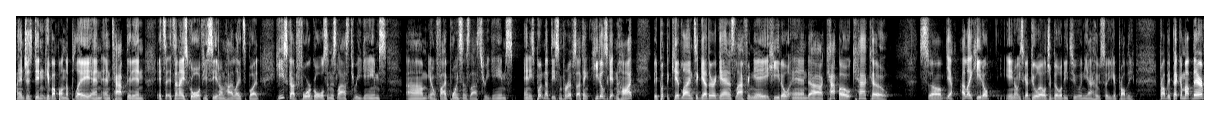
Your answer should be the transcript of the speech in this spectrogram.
and just didn't give up on the play and and tapped it in. It's it's a nice goal if you see it on highlights, but he's got four goals in his last three games. Um, you know, five points in his last three games, and he's putting up decent periffs. I think Chytil's getting hot. They put the kid line together again. It's Lafreniere, Chytil, and uh, Kaapo Kakko. So yeah, I like Chytil. You know, he's got dual eligibility too in Yahoo, so you could probably probably pick him up there.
